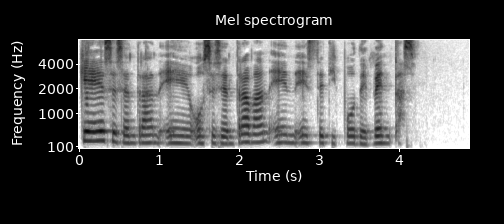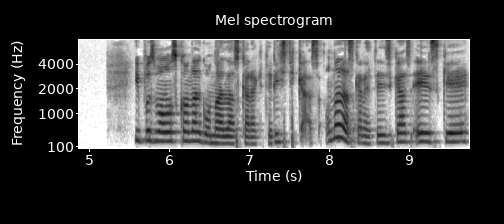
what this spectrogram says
que se centran eh, o se centraban en este tipo de ventas. Y pues vamos con algunas de las características. Una de las características es que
